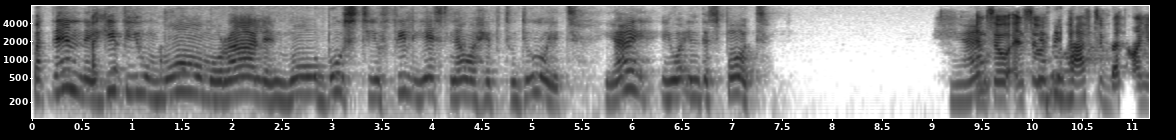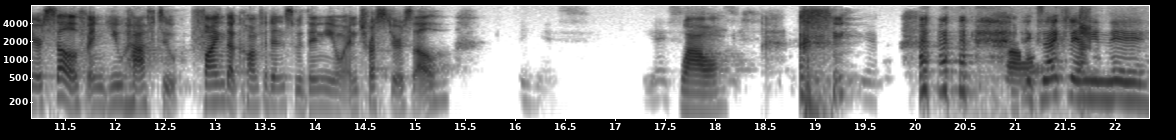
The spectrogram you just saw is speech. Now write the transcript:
But then they I give you more morale and more boost. You feel, yes, now I have to do it. Yeah, you are in the spot. Yeah. And so and so Every- you have to bet on yourself and you have to find that confidence within you and trust yourself. Yes. Yes. Wow. wow. Exactly. I mean, uh,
